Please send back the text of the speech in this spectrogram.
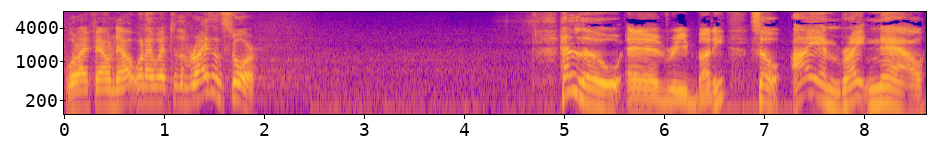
what I found out when I went to the Verizon store. Hello everybody. So I am right now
